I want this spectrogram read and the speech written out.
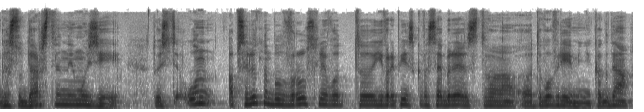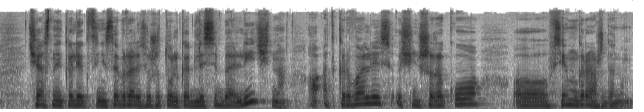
государственные музеи. То есть он абсолютно был в русле вот э, европейского собирательства э, того времени, когда частные коллекции не собирались уже только для себя лично, а открывались очень широко э, всем гражданам.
